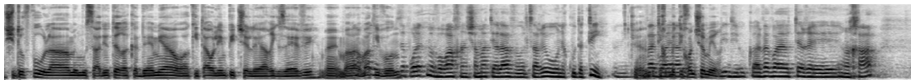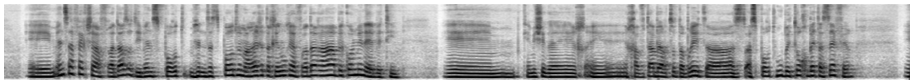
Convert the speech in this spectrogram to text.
שיתוף פעולה ממוסד יותר, אקדמיה או הכיתה האולימפית של אריק זאבי, מה- הכיוון? זה פרויקט מבורך, אני שמעתי עליו, ולצערי הוא נקודתי. כן, בתיכון- שמיר. בדיוק, הלוואי והוא היה יותר אה, רחב. אה, אין ספק שההפרדה הזאת היא בין ספורט, בין הספורט ומערכת החינוך היא הפרדה רעה בכל מיני היבטים. אה, כמי שחוותה בארצות הברית, הס- הספורט הוא בתוך בית הספר. אה,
